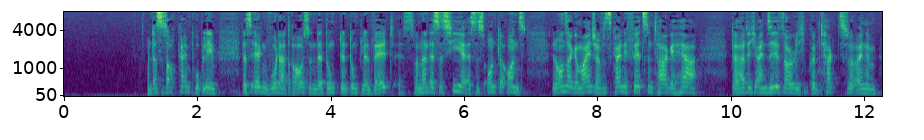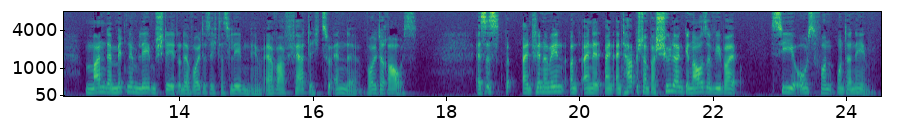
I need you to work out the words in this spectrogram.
Und das ist auch kein Problem, das irgendwo da draußen in der dunklen, dunklen Welt ist, sondern es ist hier, es ist unter uns, in unserer Gemeinschaft. Es ist keine 14 Tage her. Da hatte ich einen seelsorgerlichen Kontakt zu einem Mann, der mitten im Leben steht und er wollte sich das Leben nehmen. Er war fertig, zu Ende, wollte raus. Es ist ein Phänomen und eine, ein, ein Tatbestand bei Schülern genauso wie bei CEOs von Unternehmen.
